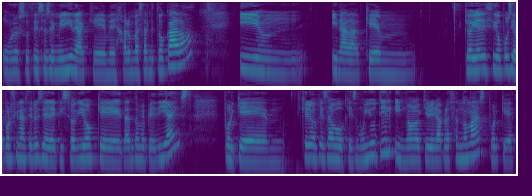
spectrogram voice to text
unos sucesos en mi vida que me dejaron bastante tocada. Y, mm, y nada, que, mm, que hoy he decidido pues ya por fin haceros el episodio que tanto me pedíais porque mm, creo que es algo que es muy útil y no lo quiero ir aplazando más porque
